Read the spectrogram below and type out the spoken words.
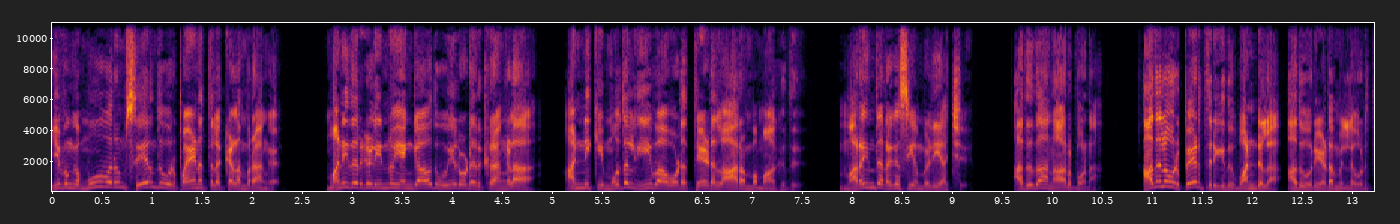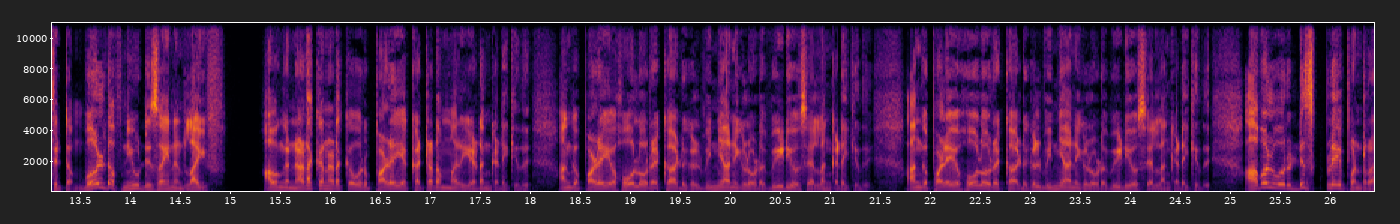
இவங்க மூவரும் சேர்ந்து ஒரு பயணத்துல கிளம்புறாங்க. மனிதர்கள் இன்னும் எங்காவது உயிரோட இருக்கிறாங்களா? அன்னிக்கு முதல் ஈவாவோட தேடல் ஆரம்பமாகுது. மறைந்த ரகசியம் வெளியாச்சு. அதுதான் ஆர்போனா அதுல ஒரு பேர் தெரியுது வண்டலா அது ஒரு இடம் இல்ல ஒரு திட்டம். World of new design and life அவங்க நடக்க நடக்க ஒரு பழைய கட்டடம் மாதிரி இடம் கிடைக்குது. அங்க பழைய ஹோலோ ரெக்கார்டுகள் விஞ்ஞானிகளோட வீடியோஸ் எல்லாம் கிடைக்குது. அங்க பழைய ஹோலோ ரெக்கார்டுகள் விஞ்ஞானிகளோட வீடியோஸ் எல்லாம் கிடைக்குது. அவள் ஒரு டிஸ்க் பிளே பண்றா.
